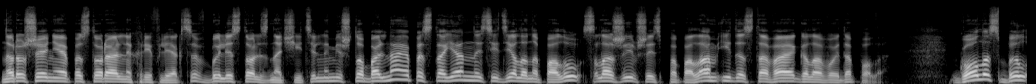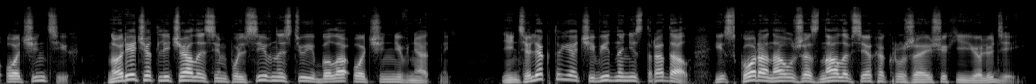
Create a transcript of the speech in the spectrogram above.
Нарушения пастуральных рефлексов были столь значительными, что больная постоянно сидела на полу, сложившись пополам и доставая головой до пола. Голос был очень тих, но речь отличалась импульсивностью и была очень невнятной. Интеллект ее, очевидно, не страдал, и скоро она уже знала всех окружающих ее людей.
